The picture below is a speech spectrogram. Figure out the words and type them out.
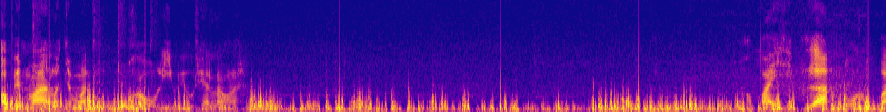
เอาเป็นว่าเราจะมาดูเขารีวิวแทนเรานะเอาไปสิเพื่อนโดนลงไป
